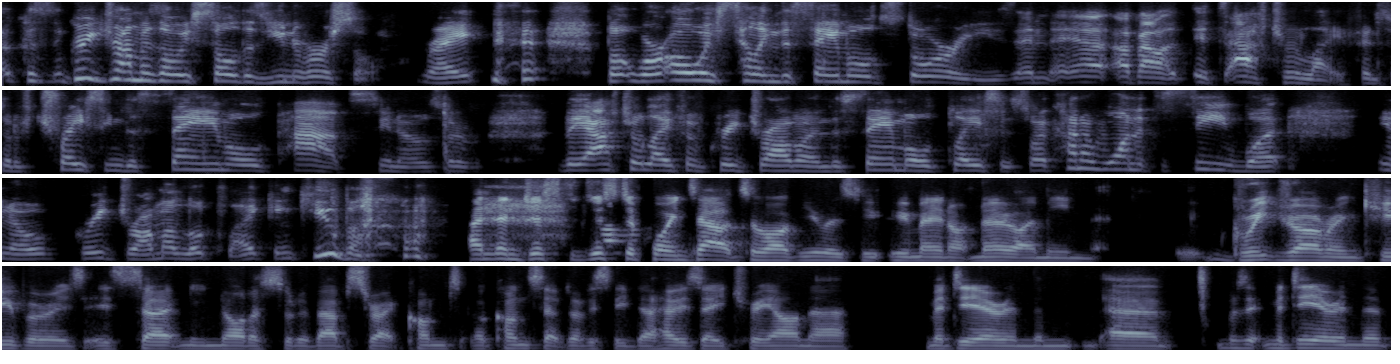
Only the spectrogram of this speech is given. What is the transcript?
because Greek drama is always sold as universal, right? but we're always telling the same old stories and uh, about its afterlife and sort of tracing the same old paths, you know, sort of the afterlife of Greek drama in the same old places. So I kind of wanted to see what, you know, Greek drama looked like in Cuba. and then just just to point out to our viewers who, who may not know, I mean, Greek drama in Cuba is is certainly not a sort of abstract con- concept. Obviously, the Jose Triana Medea in the uh, was it Medea in the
